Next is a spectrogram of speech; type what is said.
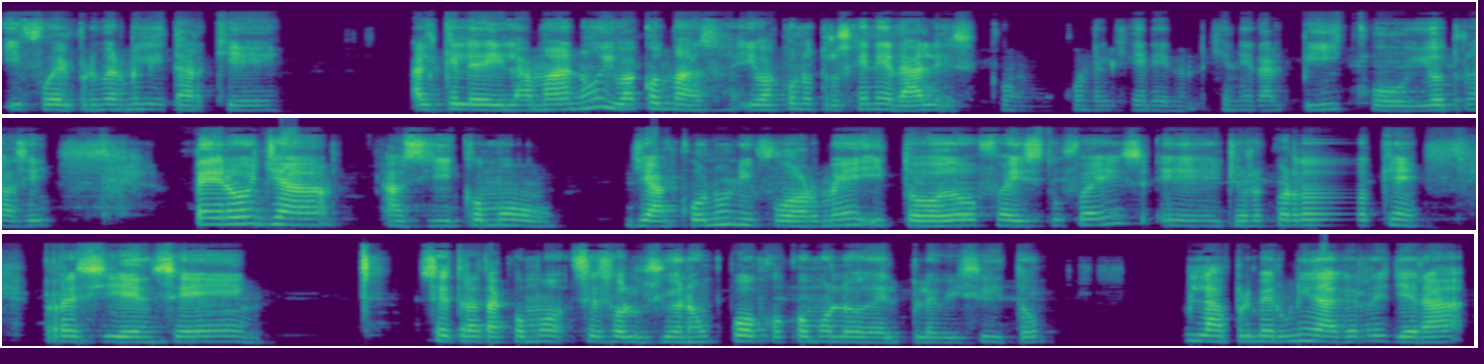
y fue el primer militar que al que le di la mano, iba con más, iba con otros generales, con, con el general, general Pico y otros así, pero ya así como ya con uniforme y todo face to face. Eh, yo recuerdo que recién se, se trata como, se soluciona un poco como lo del plebiscito. La primera unidad guerrillera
